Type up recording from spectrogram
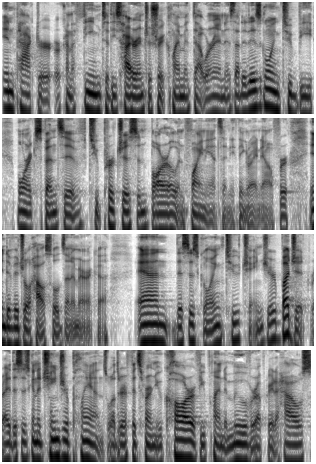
impact or, or kind of theme to these higher interest rate climate that we're in is that it is going to be more expensive to purchase and borrow and finance anything right now for individual households in America. And this is going to change your budget, right? This is going to change your plans, whether if it's for a new car, if you plan to move or upgrade a house,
